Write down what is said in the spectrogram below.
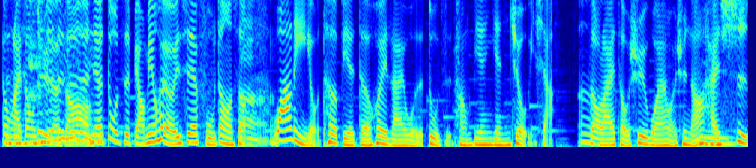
动来动去的时候，你的肚子表面会有一些浮动的时候，蛙里有特别的会来我的肚子旁边研究一下。走来走去，玩来玩去，然后还试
